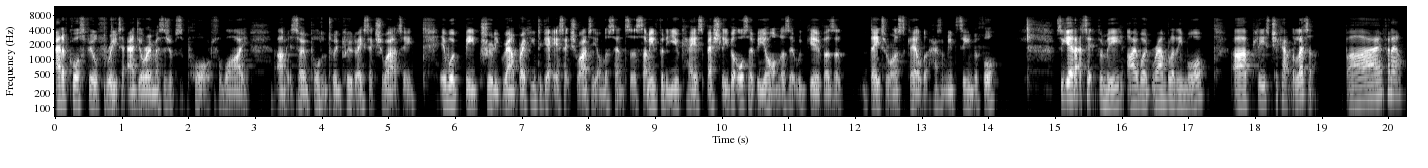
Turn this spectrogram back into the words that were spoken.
And of course, feel free to add your own message of support for why um, it's so important to include asexuality. It would be truly groundbreaking to get asexuality on the census. I mean, for the UK especially, but also beyond, as it would give us a data on a scale that hasn't been seen before. So yeah, that's it for me. I won't ramble anymore. Uh, please check out the letter. Bye for now.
